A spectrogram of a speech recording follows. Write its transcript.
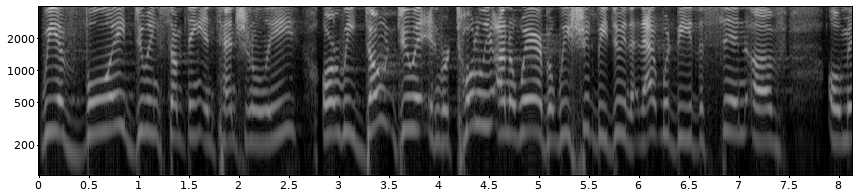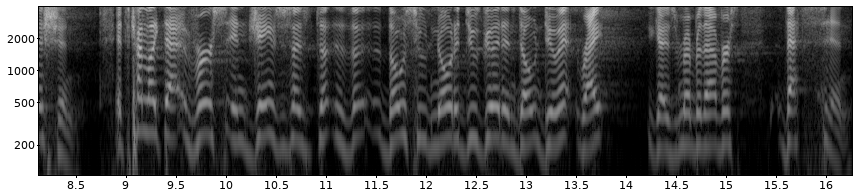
We avoid doing something intentionally, or we don't do it and we're totally unaware, but we should be doing that. That would be the sin of omission. It's kind of like that verse in James that says, Those who know to do good and don't do it, right? You guys remember that verse? That's sin.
